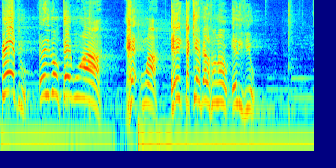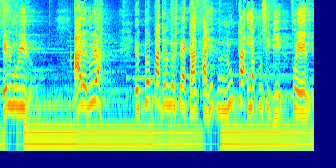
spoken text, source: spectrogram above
Pedro, ele não teve uma, uma, eita, que revelação, não. Ele viu, ele moído. Aleluia. Eu estou pagando meus pecados. A gente nunca ia conseguir. Foi ele.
